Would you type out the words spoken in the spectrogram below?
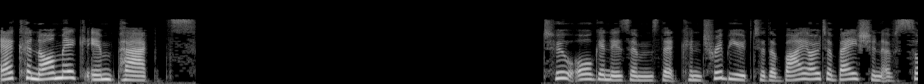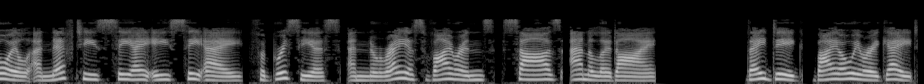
Economic impacts Two organisms that contribute to the bioturbation of soil are Nephtys caeca fabricius and Nereis virens SARS annelidae. They dig, bioirrigate,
